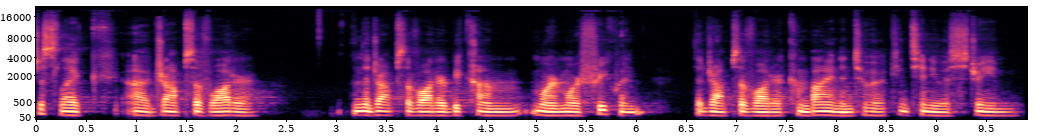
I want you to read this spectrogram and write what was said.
Just like uh, drops of water. When the drops of water become more and more frequent, the drops of water combine into a continuous stream.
